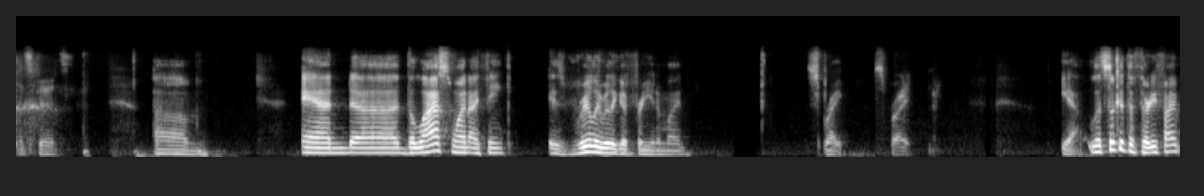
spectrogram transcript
That's good. Um, and uh, the last one I think is really really good for Unimind. Sprite. Sprite. Yeah. Let's look at the 35.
